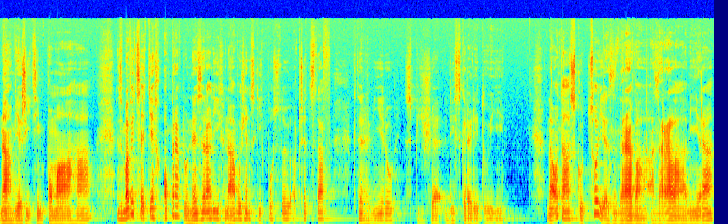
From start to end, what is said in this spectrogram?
nám věřícím pomáhá zbavit se těch opravdu nezralých náboženských postojů a představ, které víru spíše diskreditují. Na otázku, co je zdravá a zralá víra,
